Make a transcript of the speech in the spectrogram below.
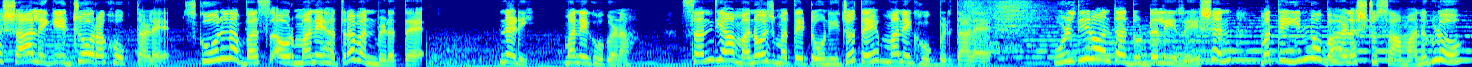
ಶಾಲೆಗೆ ಜೋರಾಗಿ ಹೋಗ್ತಾಳೆ. ಸ್ಕೂಲ್ನ ಬಸ್ ಅವ್ರ ಮನೆ ಹತ್ರ ಬಂದ್ಬಿಡತ್ತೆ. ನಡಿ, ಮನೆಗೆ ಹೋಗೋಣ. ಸಂಧ್ಯಾ, ಮನೋಜ್ ಮತ್ತೆ ಟೋನಿ ಜೊತೆ ಮನೆಗೆ ಹೋಗ್ಬಿಡ್ತಾಳೆ. ಉಳ್ದಿರೋ ಅಂತ ದುಡ್ಡಲ್ಲಿ ರೇಷನ್ ಮತ್ತೆ ಇನ್ನೂ ಬಹಳಷ್ಟು ಸಾಮಾನುಗಳು,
